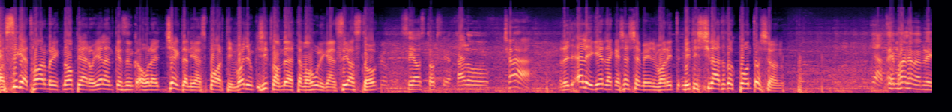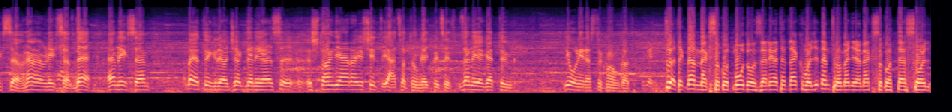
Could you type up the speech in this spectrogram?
A Sziget harmadik napjáról jelentkezünk, ahol egy Jack Daniels partin vagyunk, és itt van mellettem a huligán. Sziasztok! Sziasztok, szia. Hello! Csá! Ez egy elég érdekes esemény van itt. Mit is csináltatok pontosan? Én már nem emlékszem, nem emlékszem, de emlékszem, bejöttünk ide a Jack Daniels standjára, és itt játszottunk egy picit, zenégettünk, jól éreztük magunkat. Tőletek nem megszokott módon zenéltetek, vagy nem tudom mennyire megszokott ez, hogy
